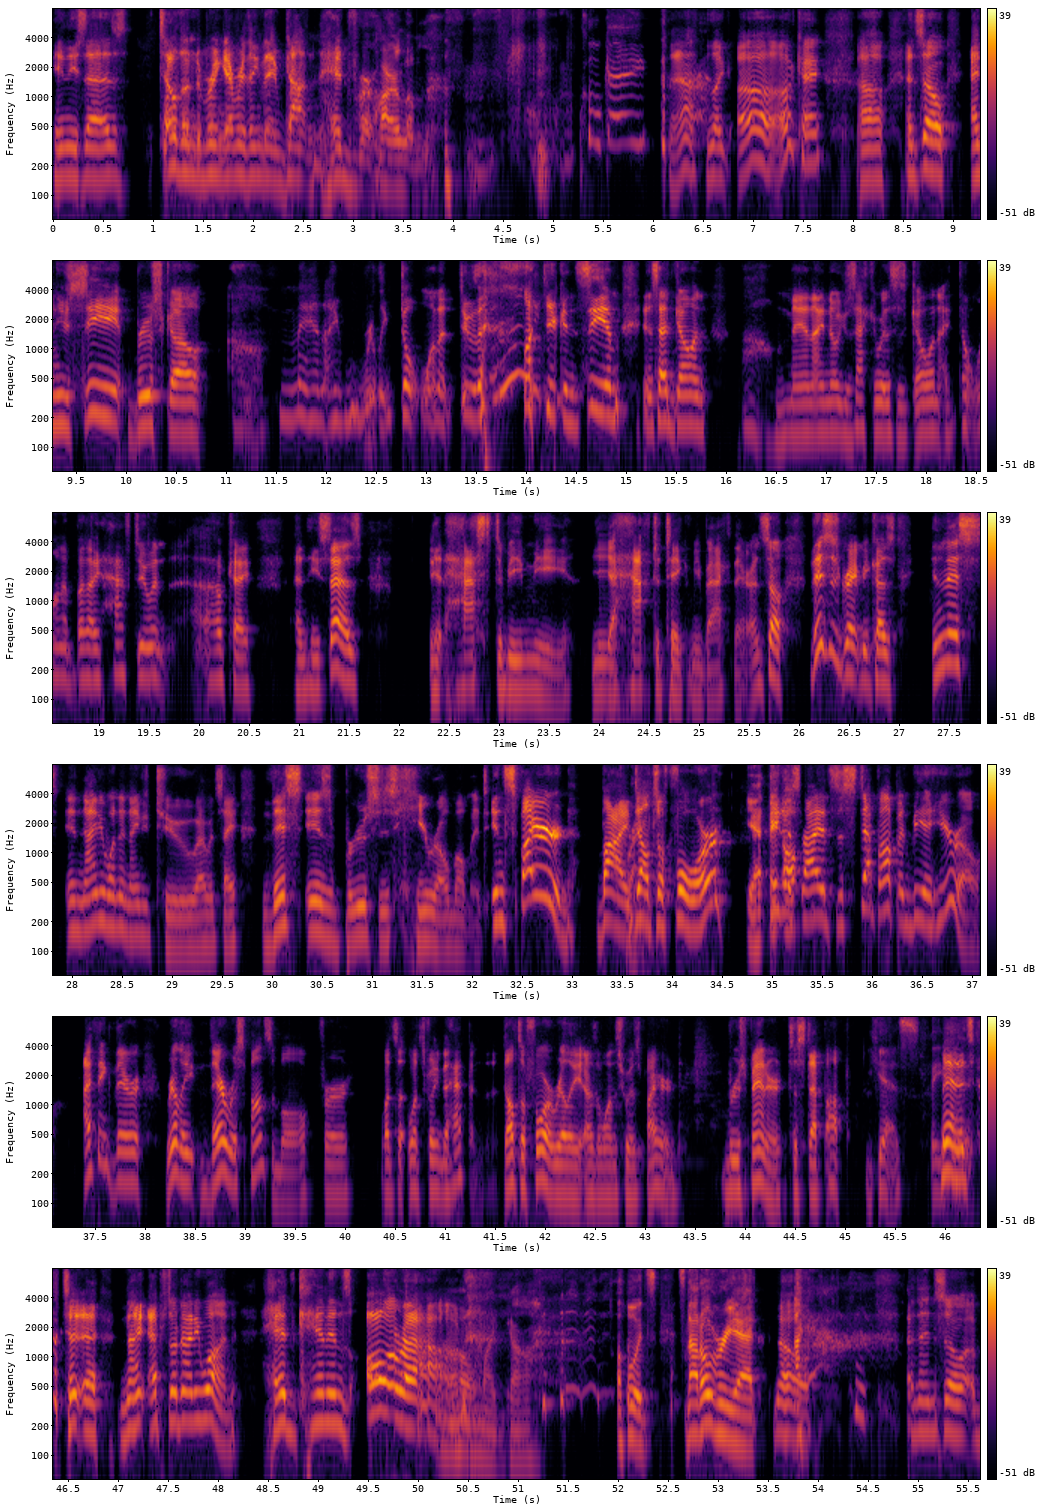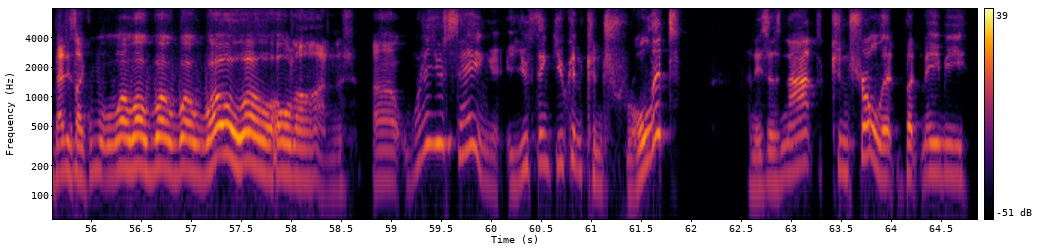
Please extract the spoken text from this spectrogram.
and he says, "Tell them to bring everything they've got and head for Harlem." okay. yeah, like, "Oh, okay." Uh, and so, and you see Bruce go, "Oh man, I really don't want to do that." like you can see him, his head going, oh man, I know exactly where this is going. I don't want to, but I have to. And uh, okay. And he says, it has to be me. You have to take me back there. And so this is great because in this, in 91 and 92, I would say this is Bruce's hero moment, inspired by Right. Delta 4. Yeah. He oh, decides to step up and be a hero. I think they're really they're responsible for what's what's going to happen. Delta 4 really are the ones who inspired Bruce Banner to step up. yes. Man, did. it's to, uh, ni- episode 91. Head canons all around. Oh my god. oh, it's it's not over yet. No. and then so Betty's like, whoa, whoa, whoa, whoa, whoa, whoa, hold on. Uh, what are you saying? You think you can control it? And he says, not control it, but maybe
